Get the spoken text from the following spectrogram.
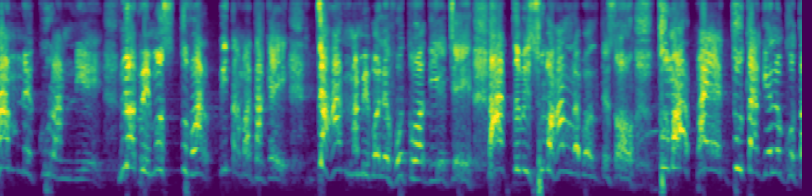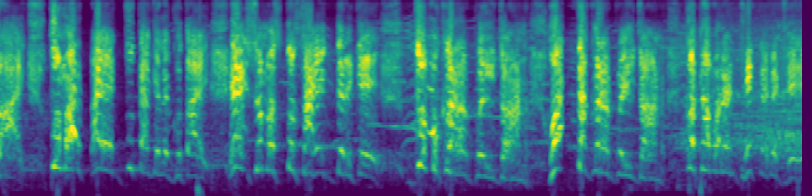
সামনে কোরআন নিয়ে নবী মুস্তফার পিতামাতাকে জাহান নামি বলে ফতোয়া দিয়েছে। আর তুমি সুবহানাল্লাহ বলতেছো, তোমার পায়ের জুতা গেল কোথায়? তোমার পায়ের জুতা গেলে কোথায়? এই সমস্ত সাহেবদেরকে জব করার প্রয়োজন হত্যা করার প্রয়োজন। কথা বলেন ঠিক না বেঠে।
